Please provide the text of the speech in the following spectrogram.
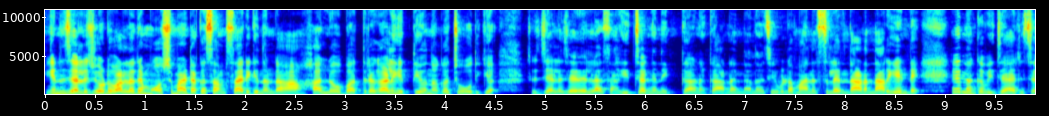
ഇങ്ങനെ ജലജയോട് വളരെ മോശമായിട്ടൊക്കെ സംസാരിക്കുന്നുണ്ട്. ആ ഹലോ ഭദ്രകാളി എത്തിയോ എന്നൊക്കെ ചോദിക്കുക ജലജ ഇതെല്ലാം സഹിച്ചങ്ങ് നിൽക്കുകയാണ് കാരണം എന്താണെന്ന് വെച്ചാൽ ഇവിടെ മനസ്സിൽ എന്താണെന്ന് അറിയണ്ടേ എന്നൊക്കെ വിചാരിച്ച്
